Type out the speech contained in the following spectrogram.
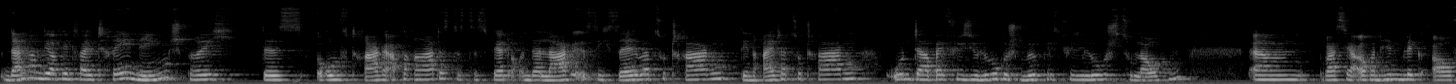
Dann haben wir auf jeden Fall Training, sprich des Rumpftrageapparates, dass das Pferd auch in der Lage ist, sich selber zu tragen, den Reiter zu tragen und dabei physiologisch, möglichst physiologisch zu laufen ähm, was ja auch im Hinblick auf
